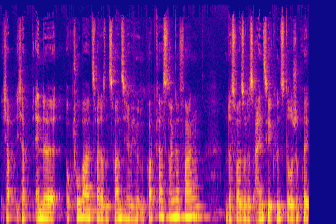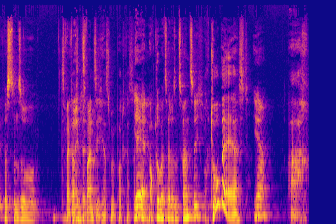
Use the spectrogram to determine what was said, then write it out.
Ich habe ich hab Ende Oktober 2020 habe ich mit einem Podcast angefangen und das war so das einzige künstlerische Projekt, was dann so 2020 hast du mit dem Podcast. ja, ja, Oktober 2020. Oktober erst. Ja, Ach,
